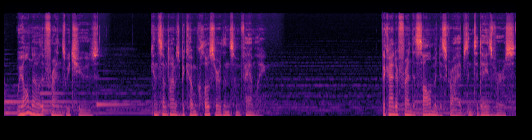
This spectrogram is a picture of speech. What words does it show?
We all know that friends we choose can sometimes become closer than some family. The kind of friend that Solomon describes in today's verse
